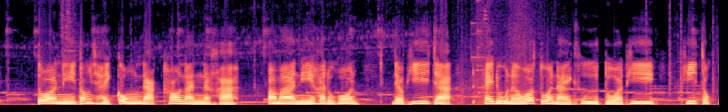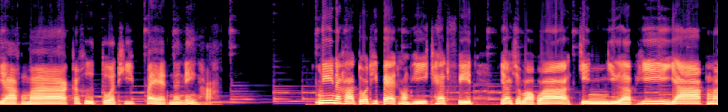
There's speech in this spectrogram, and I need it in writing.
7 ตัวนี้ต้องใช้กรงดักเท่านั้นนะคะ ประมาณนี้ค่ะทุกคน เดี๋ยวพี่จะให้ดูนะว่าตัวไหนคือตัวที่พี่ตกยากมากก็คือตัวที่ 8 นั่นเองค่ะ นี่นะคะตัวที่ 8 ของพี่แคทฟิตอยากจะบอกว่ากินเหยื่อพี่ยากม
